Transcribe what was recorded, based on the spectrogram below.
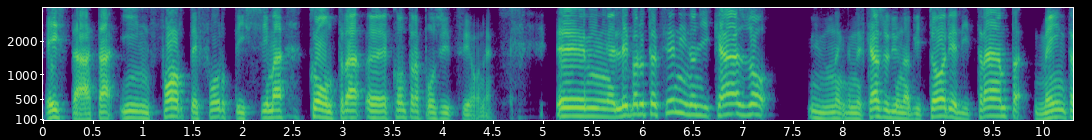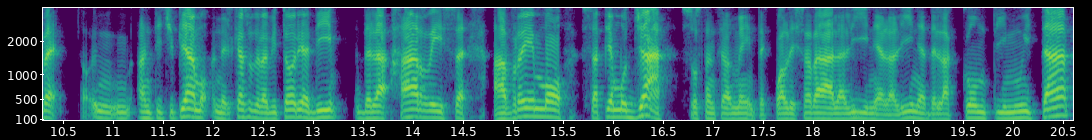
è stata in forte, fortissima contra, eh, contrapposizione. Ehm, le valutazioni in ogni caso in, nel caso di una vittoria di Trump, mentre um, anticipiamo nel caso della vittoria di, della Harris, avremo, sappiamo già sostanzialmente quale sarà la linea, la linea della continuità.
